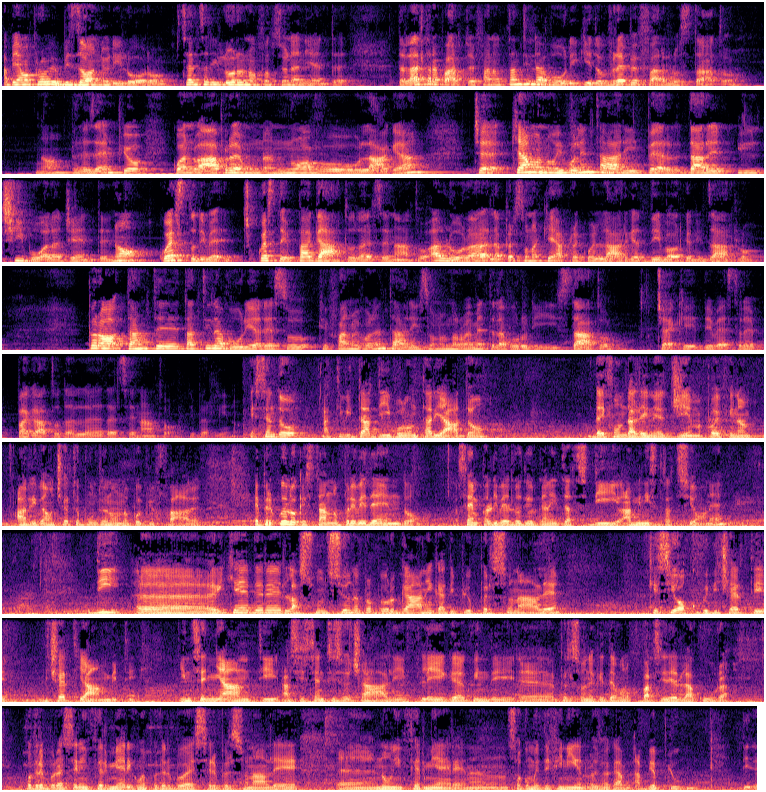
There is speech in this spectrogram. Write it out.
abbiamo proprio bisogno di loro, senza di loro non funziona niente. Dall'altra parte fanno tanti lavori che dovrebbe fare lo Stato, no? Per esempio, quando apre un nuovo lager, cioè, chiamano i volontari per dare il cibo alla gente. No, questo, deve- questo è pagato dal Senato. Allora la persona che apre quel lager deve organizzarlo. Però tante- tanti lavori adesso che fanno i volontari sono normalmente lavoro di Stato, cioè che deve essere pagato dal, dal Senato di Berlino. Essendo attività di volontariato, dai fondi alle energie, ma poi fino a, arrivi a un certo punto e non lo puoi più fare. È per quello che stanno prevedendo, sempre a livello di, organizzaz- di amministrazione, di eh, richiedere l'assunzione proprio organica di più personale che si occupi di certi, di certi ambiti, insegnanti, assistenti sociali, fleghe, quindi eh, persone che devono occuparsi della cura. Potrebbero essere infermieri come potrebbero essere personale eh, non infermiere, non so come definirlo, cioè che abbia più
